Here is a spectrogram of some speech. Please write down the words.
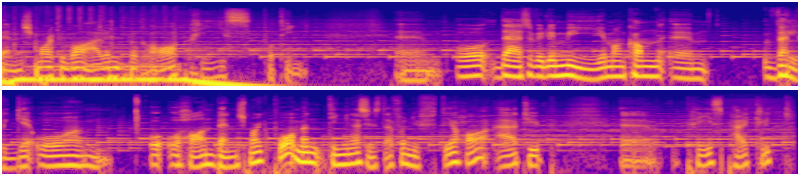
benchmark, hva er en bra pris på ting. Um, og det er selvfølgelig mye man kan um, velge å, å, å, ha en benchmark på, men tingen jeg syns det er fornuftig å ha, er typ uh, pris per klikk,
